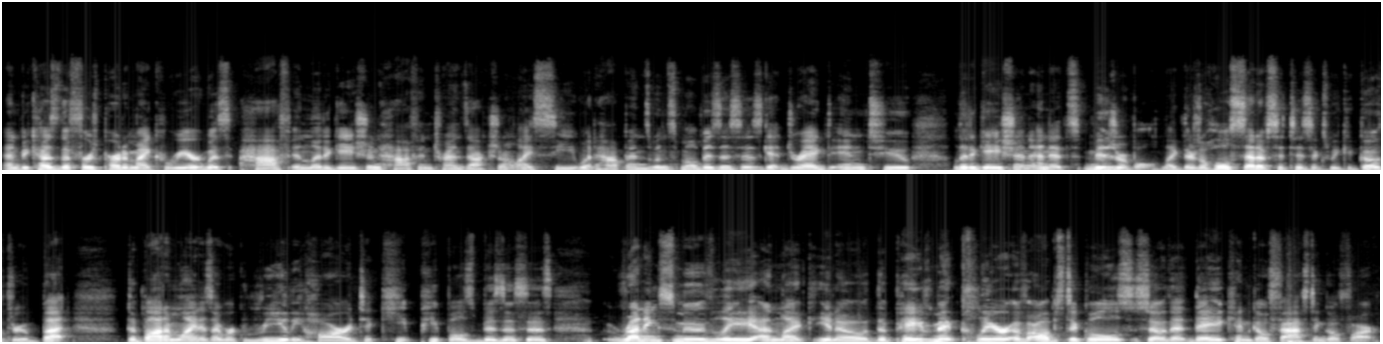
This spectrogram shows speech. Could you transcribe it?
And because the first part of my career was half in litigation, half in transactional, I see what happens when small businesses get dragged into litigation and it's miserable. Like there's a whole set of statistics we could go through, but the bottom line is I work really hard to keep people's businesses running smoothly and like, you know, the pavement clear of obstacles so that they can go fast and go far.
